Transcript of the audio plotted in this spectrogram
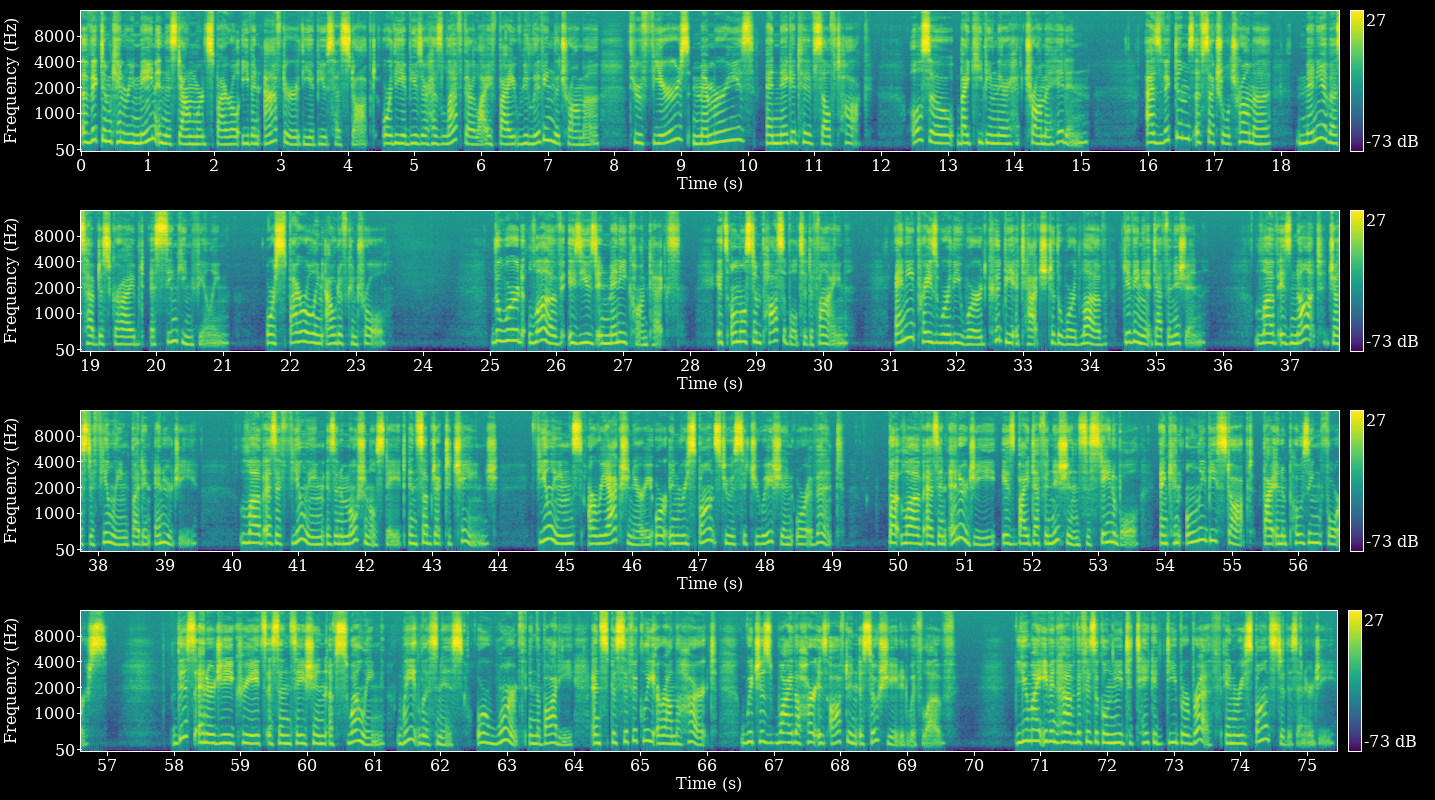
A victim can remain in this downward spiral even after the abuse has stopped or the abuser has left their life by reliving the trauma through fears, memories, and negative self talk. Also, by keeping their trauma hidden. As victims of sexual trauma, many of us have described a sinking feeling or spiraling out of control. The word love is used in many contexts. It's almost impossible to define. Any praiseworthy word could be attached to the word love, giving it definition. Love is not just a feeling, but an energy. Love as a feeling is an emotional state and subject to change. Feelings are reactionary or in response to a situation or event. But love as an energy is by definition sustainable and can only be stopped by an opposing force. This energy creates a sensation of swelling, weightlessness, or warmth in the body, and specifically around the heart, which is why the heart is often associated with love. You might even have the physical need to take a deeper breath in response to this energy.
